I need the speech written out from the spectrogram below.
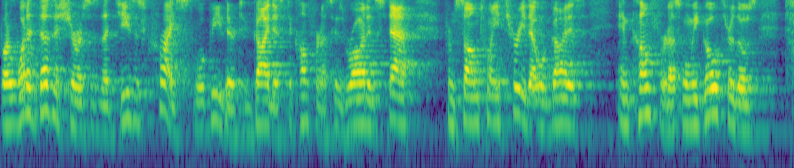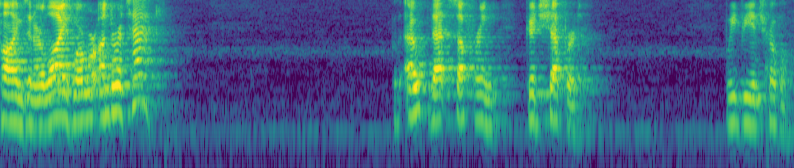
But what it does assure us is that Jesus Christ will be there to guide us, to comfort us. His rod and staff from Psalm 23 that will guide us and comfort us when we go through those times in our lives where we're under attack. Without that suffering good shepherd, we'd be in trouble.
